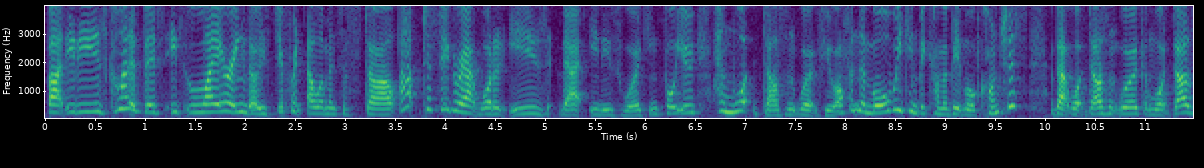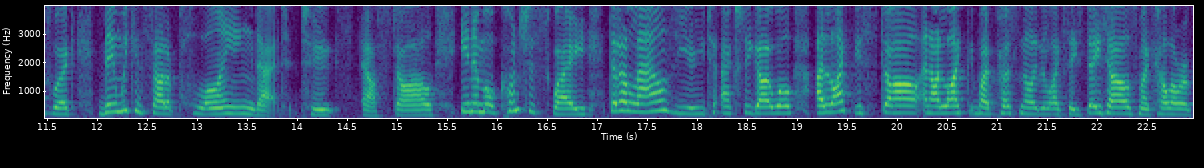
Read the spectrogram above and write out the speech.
But it is kind of this, it's layering those different elements of style up to figure out what it is that it is working for you and what doesn't work for you. Often, the more we can become a bit more conscious about what doesn't work and what does work, then we can start applying that to our style in a more conscious way that allows you to actually go, well, I like this style and I like my personality likes these details, my color,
